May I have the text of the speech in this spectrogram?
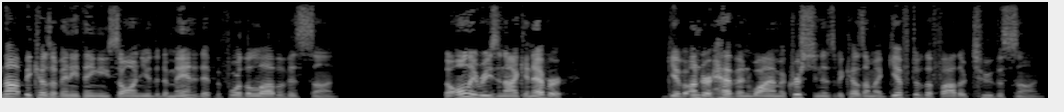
not because of anything he saw in you that demanded it, but for the love of his son. The only reason I can ever give under heaven why I'm a Christian is because I'm a gift of the Father to the Son,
